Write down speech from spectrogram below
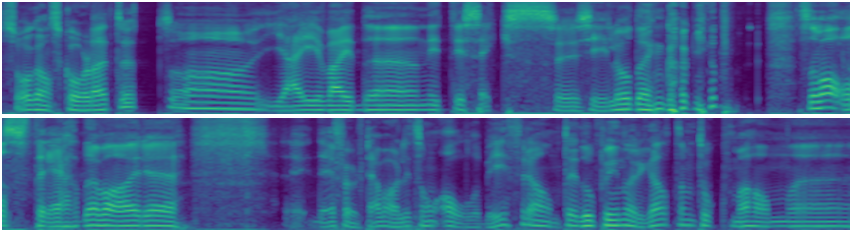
så ganske ålreit ut. Og jeg veide 96 kilo den gangen. Så det var oss tre. Det var eh, Det følte jeg var litt sånn alibi fra Antidoping Norge, at de tok med han eh,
